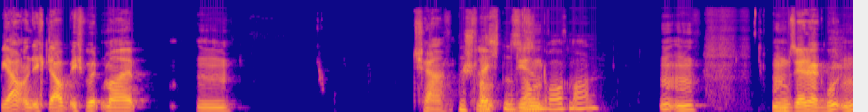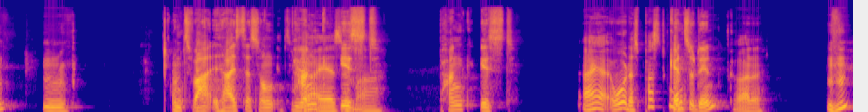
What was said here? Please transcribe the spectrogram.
ja, und ich glaube, ich würde mal mh, tja, einen schlechten Song diesen- drauf machen? Mm -mm. Einen sehr, sehr guten. Mm. Und zwar heißt der Song Punk ist. Punk ist. Ah ja, oh, das passt gut. Kennst du den? gerade? Mhm.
